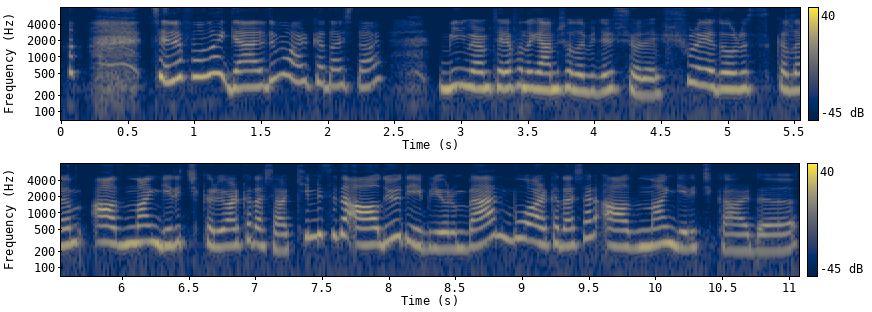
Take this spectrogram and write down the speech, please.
Telefona geldi mi arkadaşlar? Bilmiyorum telefona gelmiş olabilir. Şöyle şuraya doğru sıkalım. Ağzından geri çıkarıyor arkadaşlar. Kimisi de ağlıyor diye biliyorum ben. Bu arkadaşlar ağzından geri çıkardı.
